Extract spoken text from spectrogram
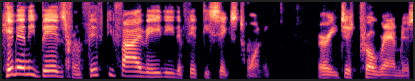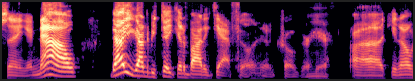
hit any bids from 55.80 to 56.20. Or he just programmed this thing. And now, now you got to be thinking about a gap fill in Kroger here. Uh, you know,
